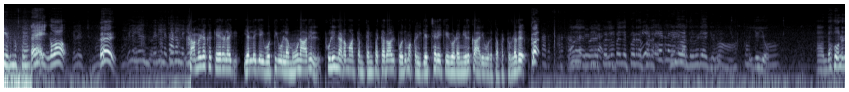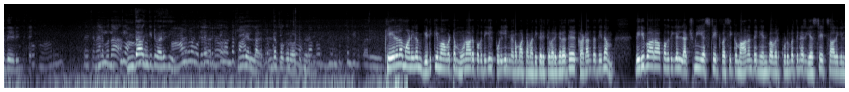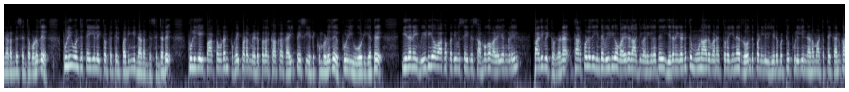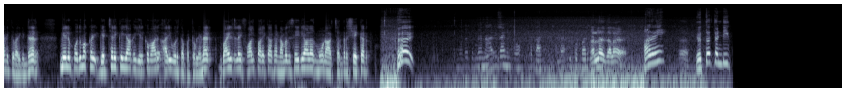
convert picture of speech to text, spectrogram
வண்டி எடுங்கப்ப ஏய் இங்க வா ஏய் தமிழக கேரள எல்லையை ஒட்டியுள்ள மூணாறில் புலி நடமாட்டம் தென்பட்டதால் பொதுமக்கள் எச்சரிக்கையுடன் இருக்க அறிவுறுத்தப்பட்டுள்ளது அந்த ஓடுது எடுத்துட்டேன் இந்த அங்கிட்டு வருது. இந்த பக்கம் ரோட்டுக்கு வருது கேரள மாநிலம் இடுக்கி மாவட்டம் மூணாறு பகுதியில் புலியின் நடமாட்டம் அதிகரித்து வருகிறது. கடந்த தினம் விரிபாரா பகுதியில் லட்சுமி எஸ்டேட் வசிக்கும் ஆனந்தன் என்பவர் குடும்பத்தினர் எஸ்டேட் சாலையில் நடந்து சென்ற பொழுது புலி ஒன்று தேயிலை தோட்டத்தில் பதுங்கி நடந்து சென்றது. புலியை பார்த்தவுடன் புகைப்படம் எடுப்பதற்காக கைபேசி எடுக்கும் பொழுது புலி ஓடியது. இதனை வீடியோவாக பதிவு செய்து சமூக வலையங்களில் பதிவிட்டுள்ளனர். தற்பொழுது இந்த வீடியோ வைரலாகி வருகிறது. இதனையடுத்து மூணாறு வனத்துறையினர் ரோந்து பணியில் ஈடுபட்டு புலியின் நடமாட்டத்தை கண்காணித்து வருகின்றனர். மேலும் பொதுமக்கள் எச்சரிக்கையாக இருக்குமாறு அறிவுறுத்தப்பட்டுள்ளனர். வைல்ட் லைஃப் வால்பாறைக்காக நமது செய்தியாளர் மூணார் சந்திரசேகர். முத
